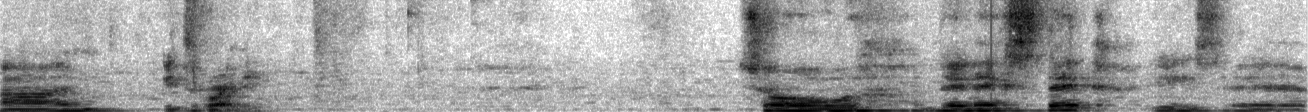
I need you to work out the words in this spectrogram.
And it's ready. So the next step is, uh,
